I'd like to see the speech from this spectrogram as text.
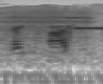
Well, you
